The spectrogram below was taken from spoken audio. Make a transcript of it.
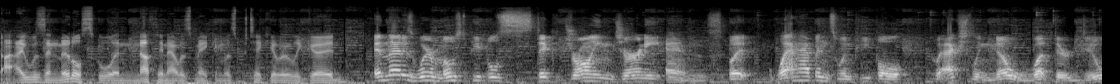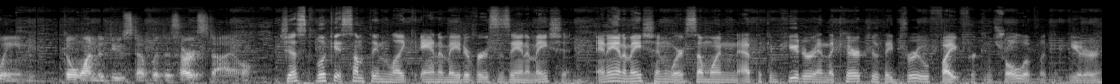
I was in middle school and nothing I was making was particularly good. And that is where most people's stick drawing journey ends. But what happens when people who actually know what they're doing go on to do stuff with this art style? Just look at something like Animator versus Animation. An animation where someone at the computer and the character they drew fight for control of the computer.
